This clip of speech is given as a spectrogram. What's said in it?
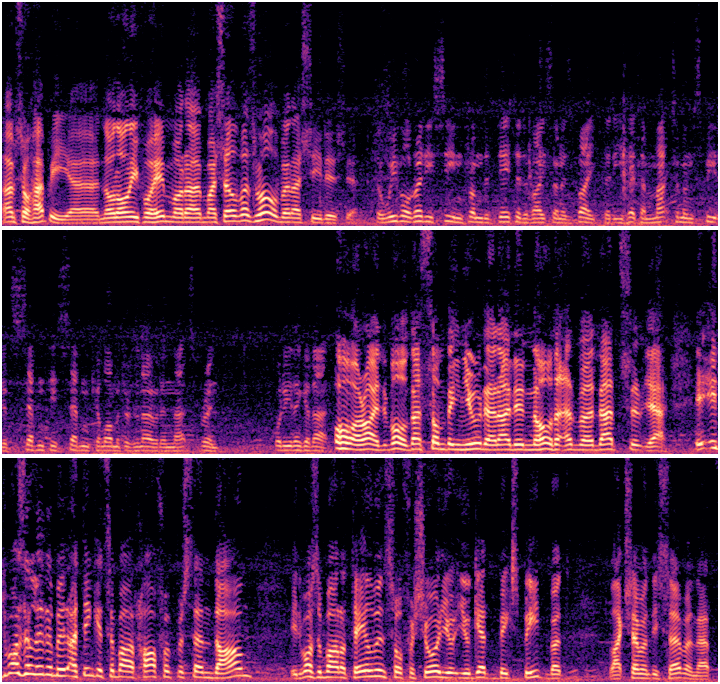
I'm so happy, uh, not only for him, but uh, myself as well when I see this. Yeah. So we've already seen from the data device on his bike that he hit a maximum speed of 77 kilometers an hour in that sprint. What do you think of that? Oh, all right. Well, that's something new that I didn't know that, but that's uh, yeah. It, it was a little bit. I think it's about half a percent down. It was about a tailwind, so for sure you, you get big speed, but like 77, that's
